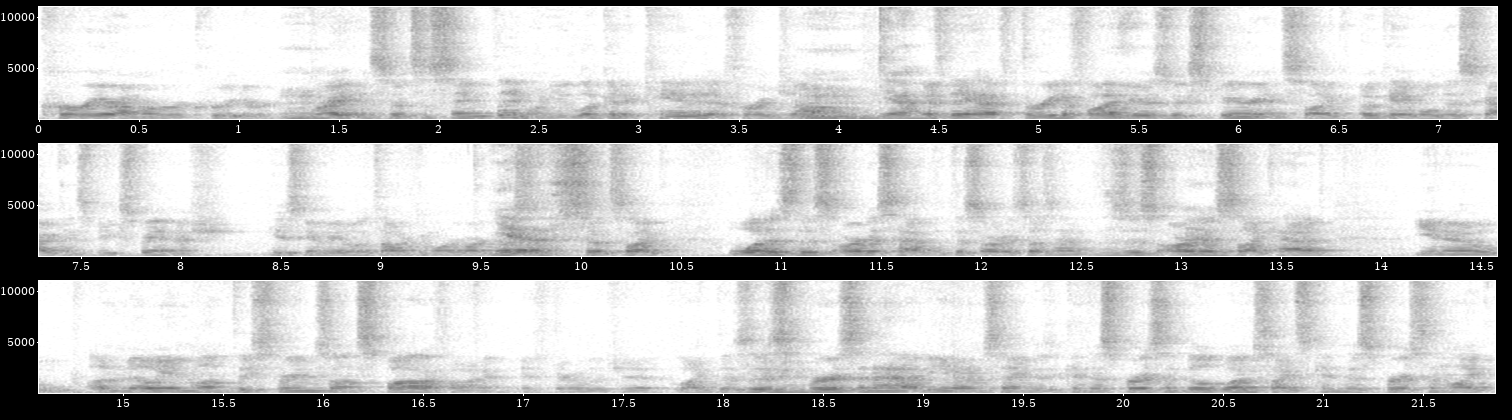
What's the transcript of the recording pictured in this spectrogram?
career, I'm a recruiter, Mhm. right? And so it's the same thing when you look at a candidate for a job. Mhm, yeah. If they have three to five years of experience, like okay, well this guy can speak Spanish. He's gonna be able to talk to more of our customers. Yes. So it's like, what does this artist have that this artist doesn't have? Does this artist like have you know, a million monthly streams on Spotify if they're legit. Like, does this Mhm. person have, you know what I'm saying? Can this person build websites? Can this person, like,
